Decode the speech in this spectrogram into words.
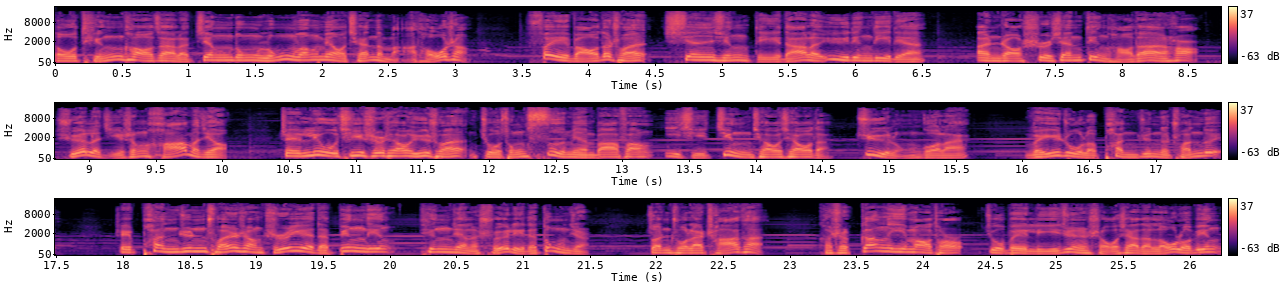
都停靠在了江东龙王庙前的码头上，费宝的船先行抵达了预定地点，按照事先定好的暗号，学了几声蛤蟆叫，这六七十条渔船就从四面八方一起静悄悄地聚拢过来，围住了叛军的船队。这叛军船上值夜的兵丁听见了水里的动静，钻出来查看，可是刚一冒头，就被李俊手下的喽啰兵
